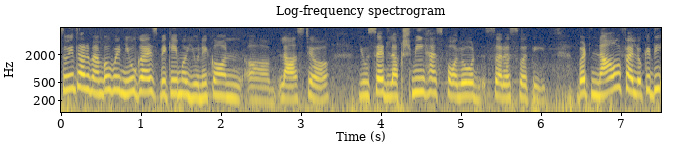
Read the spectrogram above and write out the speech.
Sumeet, I remember when you guys became a unicorn uh, last year, you said Lakshmi has followed Saraswati. But now if I look at the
